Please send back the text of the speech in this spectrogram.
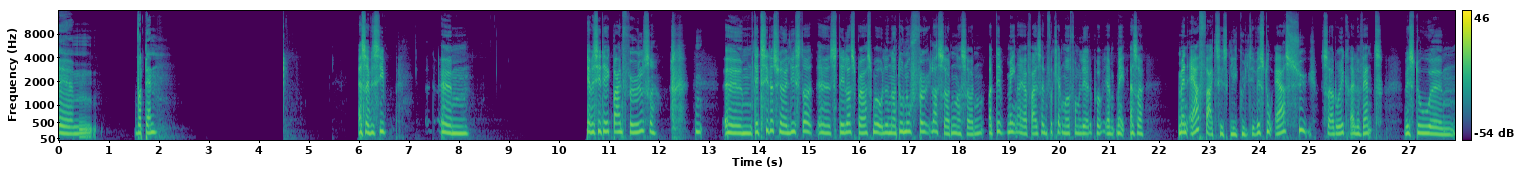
Øhm, hvordan? Altså, jeg vil sige... Øhm, jeg vil sige, det er ikke bare en følelse. Mm. øhm, det er tit, at journalister øh, stiller spørgsmålet, når du nu føler sådan og sådan, og det mener jeg faktisk er en forkert måde at formulere det på. Jeg men, altså, man er faktisk ligegyldig. Hvis du er syg, så er du ikke relevant. Hvis du, øh,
